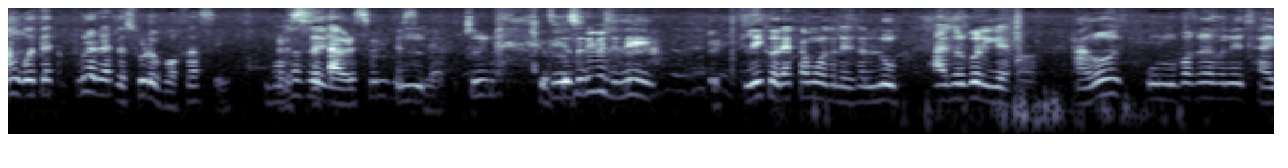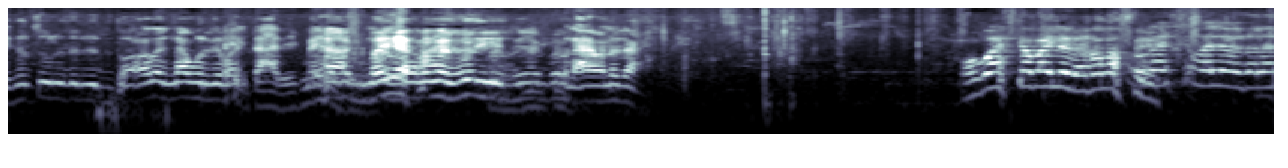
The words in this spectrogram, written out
আঙ্গুতে পুরো একটা ছোট বক্স আছে। বক্স আছে? আছে তারপরে চুরি করছিলাম। চুরি তুই চুরি করে কাম করতে লাগছে লু আজ করি গে আর কোন পাকে মানে সাইকেল চুরি ধরা যায় না বলি ভাই ডাইরেক্ট লাই মানে বাইলে বেদা লাগছে আজকে ভালো বেদালা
